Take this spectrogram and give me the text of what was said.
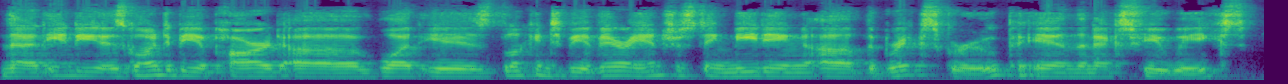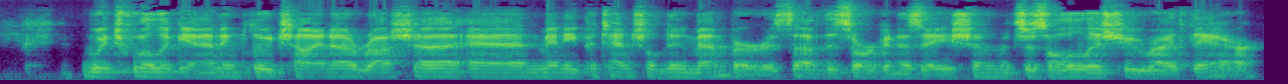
That India is going to be a part of what is looking to be a very interesting meeting of the BRICS group in the next few weeks, which will again include China, Russia, and many potential new members of this organization, which is a whole issue right there.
